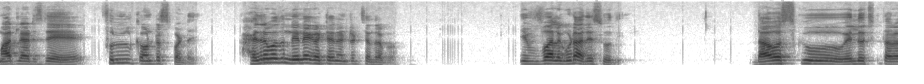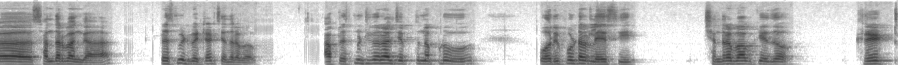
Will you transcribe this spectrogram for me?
మాట్లాడితే ఫుల్ కౌంటర్స్ పడ్డాయి. హైదరాబాద్ నేనే కట్టానంటాడు చంద్రబాబు. ఇవాళ కూడా అదే సోది. దావస్కు వెళ్ళి వచ్చిన తర్వాత సందర్భంగా ప్రెస్ మీట్ పెట్టాడు చంద్రబాబు. ఆ ప్రెస్ మీట్ వివరాలు చెప్తున్నప్పుడు ఓ రిపోర్టర్ లేచి చంద్రబాబుకి ఏదో క్రెడిట్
